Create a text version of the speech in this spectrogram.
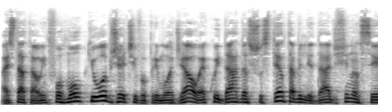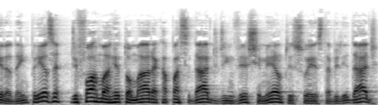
a estatal informou que o objetivo primordial é cuidar da sustentabilidade financeira da empresa, de forma a retomar a capacidade de investimento e sua estabilidade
